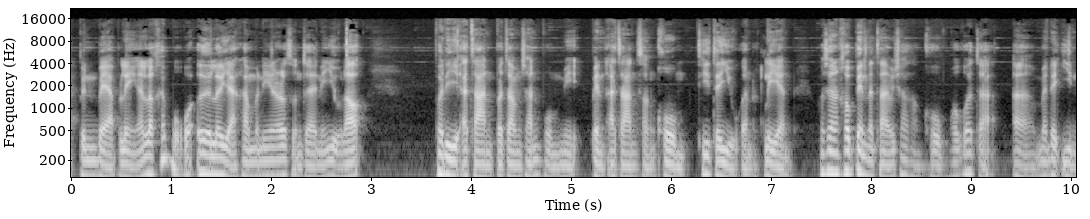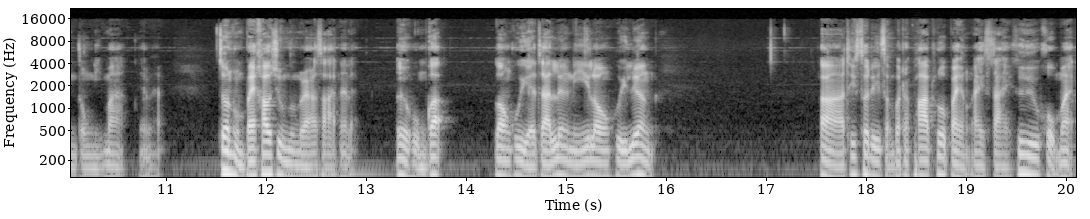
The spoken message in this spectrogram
บเป็นแบบอะไรอย่างนั้นเราแค่บอกว่าเออเราอยากทำอันนี้เราสนใจนี้อยู่แล้วพอดีอาจารย์ประจำชั้นผมมีเป็นอาจารย์สังคมที่จะอยู่กับนักเรียน เพราะฉะนั้นเขาเป็นอาจารย์วิชาสังคมเขาก็จะเออไม่ได้อินตรงนี้มากใช่ไหมครับจนผมไปเข้าชุมนุมดาราศาสตร์นั่นแหละเออผมก็ลองคุยอาจารย์เรื่องนี้ลองคุยเรื่องอ่าทฤษฎีสัมพัทธภาพทั่วไปของไอน์สไตน์คือผมอะ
